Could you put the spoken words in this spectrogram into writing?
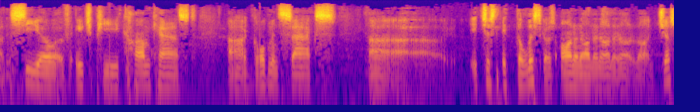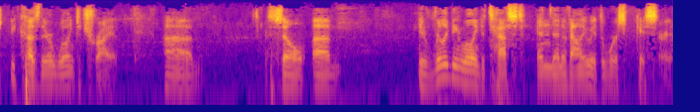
uh, the CEO of HP, Comcast, uh, Goldman Sachs. Uh, it just it, the list goes on and on and on and on and on, just because they're willing to try it. Um, so um, really being willing to test and then evaluate the worst case scenario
